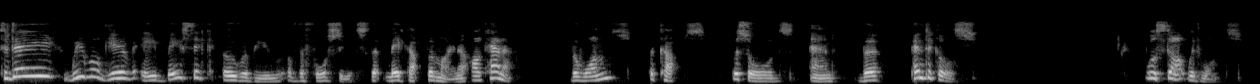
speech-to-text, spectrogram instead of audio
Today we will give a basic overview of the four suits that make up the minor arcana. The wands, the cups, the swords, and the Pentacles. We'll start with wands.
